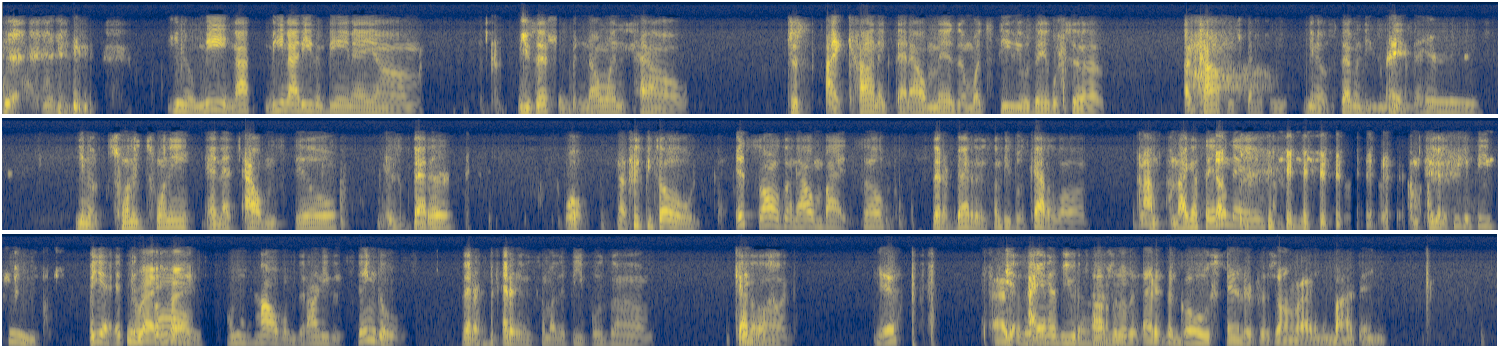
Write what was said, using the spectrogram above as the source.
yeah, yeah. you know, me not me not even being a um musician, but knowing how just iconic that album is and what Stevie was able to accomplish back in, you know, seventy six and here it is, you know, twenty twenty and that album still is better. Well, now truth be told, it's songs on the album by itself that are better than some people's catalog. And I'm, I'm not gonna say no names. I'm, I'm, gonna keep it PC. But yeah, it's Right, songs right. on the album that aren't even singles that are better than some other people's um catalog. yeah, absolutely. Yeah, I interviewed um, absolutely. That is the gold standard for songwriting, in my opinion.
